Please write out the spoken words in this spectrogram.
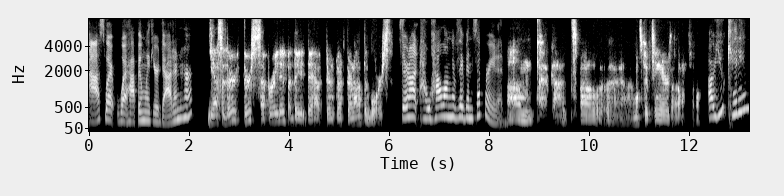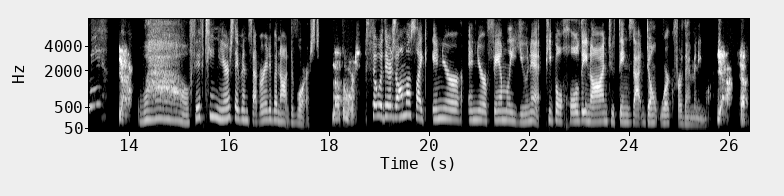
ask what what happened with your dad and her? Yeah, so they're they're separated, but they they have they're they're not divorced. They're not. How how long have they been separated? Um, God, it's about uh, almost fifteen years now. So, are you kidding me? Yeah. Wow, fifteen years they've been separated but not divorced. Not divorced. So there's almost like in your in your family unit, people holding on to things that don't work for them anymore. Yeah, yeah,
